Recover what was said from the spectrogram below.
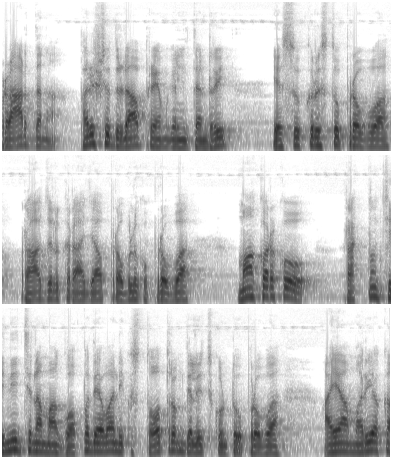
ప్రార్థన. పరిశుద్ధుడా ప్రేమగలిగిన తండ్రి యేసుక్రీస్తు ప్రభువ రాజులకు రాజా ప్రభులకు ప్రభువ మా కొరకు రక్తం చెందించిన మా గొప్ప దేవా నీకు స్తోత్రం తెలుసుకుంటూ ప్రభువ అయా మరి యొక్క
